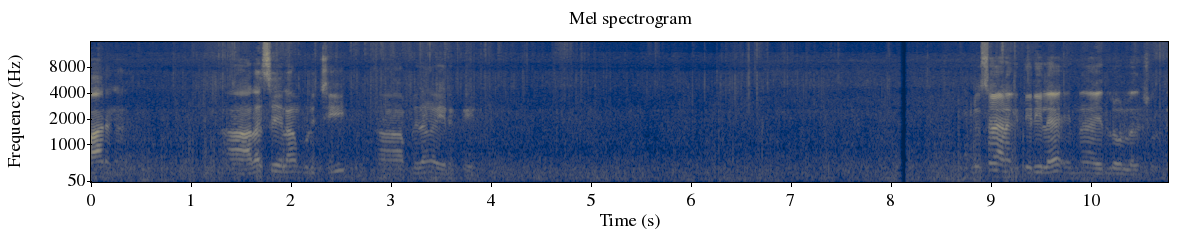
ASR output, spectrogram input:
பாருங்க. அலசையெல்லாம் பிடிச்சி அப்படிதாங்க இருக்கு. பெருசாக எனக்கு தெரியல என்ன இதில் உள்ளதுன்னு சொல்லிட்டு.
